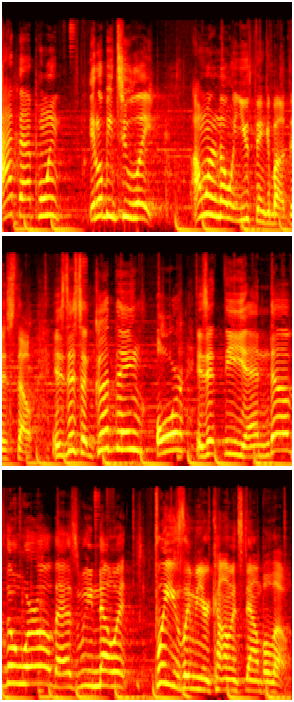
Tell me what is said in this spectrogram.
At that point, it'll be too late. I want to know what you think about this though. Is this a good thing or is it the end of the world as we know it? Please leave me your comments down below.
